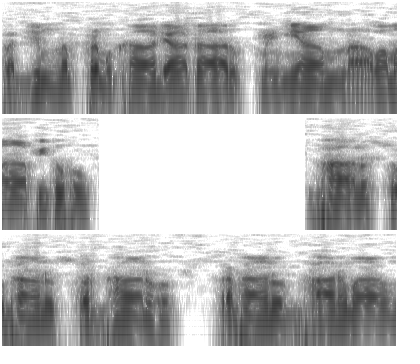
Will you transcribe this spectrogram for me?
प्रद्युम्नप्रमुखा जाता रुक्मिण्याम् नावमापितुः। भानुः सुभानुः स्वर्भानुः प्रभानुर्भानुमाम्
